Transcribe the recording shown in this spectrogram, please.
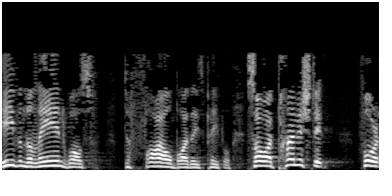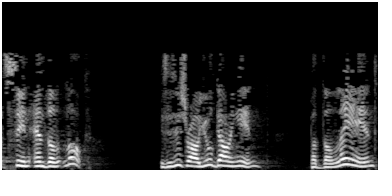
even the land was defiled by these people. So I punished it for its sin and the, look, he says, Israel, you're going in but the land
